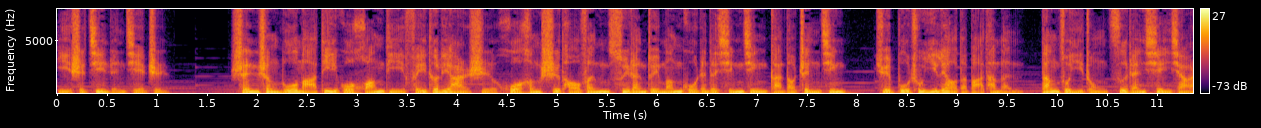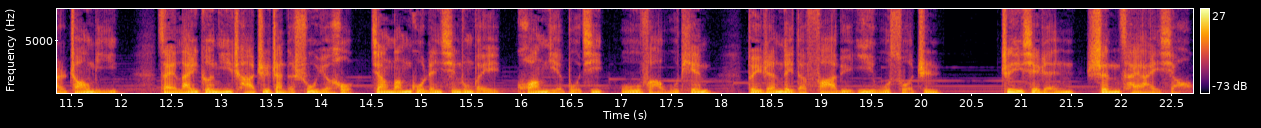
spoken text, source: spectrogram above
已是尽人皆知。神圣罗马帝国皇帝腓特烈二世霍亨施陶芬虽然对蒙古人的行径感到震惊，却不出意料地把他们当作一种自然现象而着迷。在莱格尼察之战的数月后，将蒙古人形容为狂野不羁、无法无天，对人类的法律一无所知。这些人身材矮小，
